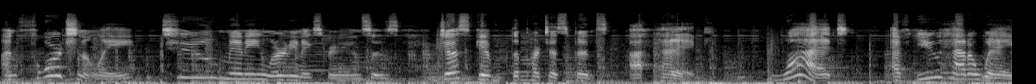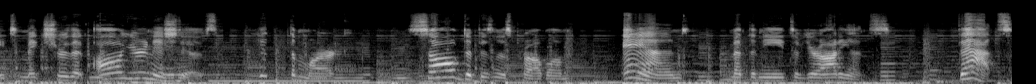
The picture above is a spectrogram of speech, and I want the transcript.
Unfortunately, too many learning experiences just give the participants a headache. What if you had a way to make sure that all your initiatives hit the mark, solved a business problem, and met the needs of your audience? That's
